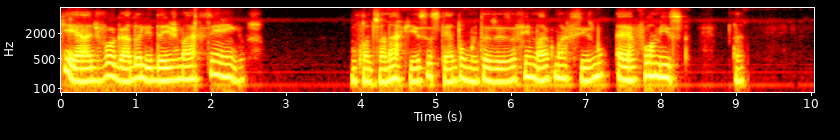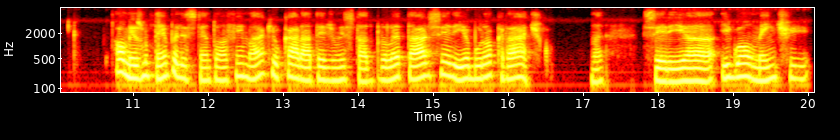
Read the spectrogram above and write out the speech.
que é advogado ali desde Marx e Engels. Enquanto os anarquistas tentam muitas vezes afirmar que o marxismo é reformista. Né? Ao mesmo tempo, eles tentam afirmar que o caráter de um Estado proletário seria burocrático, né? seria igualmente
